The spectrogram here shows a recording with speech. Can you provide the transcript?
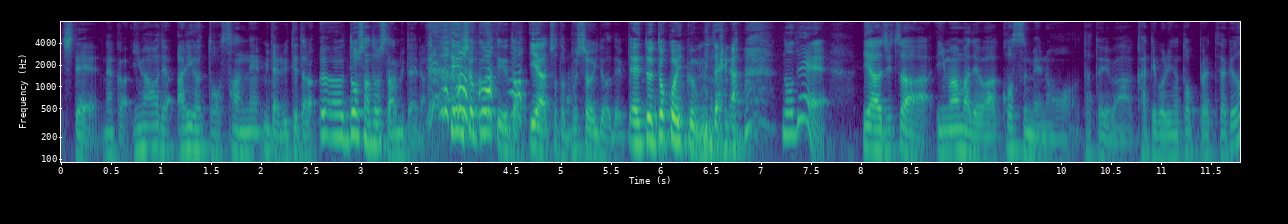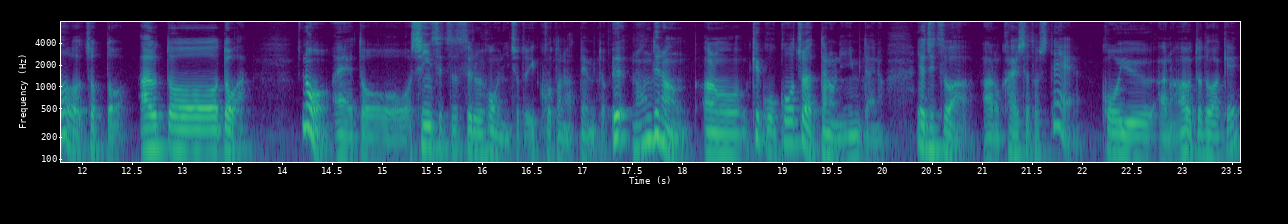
してなんか今までありがとう3年みたいな言ってたら「うんどうしたんどうしたん?」みたいな「転職?」って言うと「いやちょっと部署移動でえどどこ行くん?」みたいなのでいや実は今まではコスメの例えばカテゴリーのトップやってたけどちょっとアウトドアの、えー、と新設する方にちょっと行くことになってみたえなんでなん？あの結構好調やったのに？みたいな。いや実はあの会社としてこういうあのアウトドア系？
